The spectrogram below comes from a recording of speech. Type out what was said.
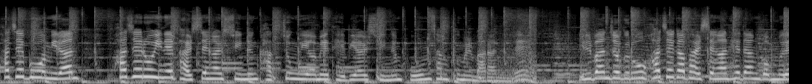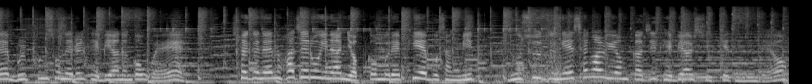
화재보험이란 화재로 인해 발생할 수 있는 각종 위험에 대비할 수 있는 보험 상품을 말하는데 일반적으로 화재가 발생한 해당 건물의 물품 손해를 대비하는 것 외에 최근엔 화재로 인한 옆 건물의 피해 보상 및 누수 등의 생활 위험까지 대비할 수 있게 됐는데요.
